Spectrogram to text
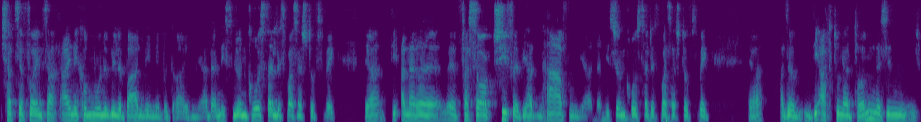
Ich hatte es ja vorhin gesagt, eine Kommune will eine Bahnlinie betreiben. Ja, dann ist nur ein Großteil des Wasserstoffs weg. Ja, die andere äh, versorgt Schiffe, die hat einen Hafen. Ja, dann ist schon ein Großteil des Wasserstoffs weg. Ja, also die 800 Tonnen, das sind, ich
